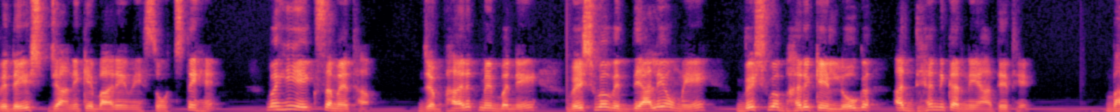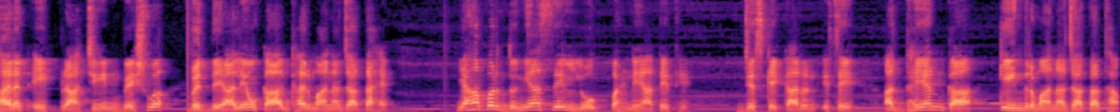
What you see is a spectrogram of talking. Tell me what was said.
विदेश जाने के बारे में सोचते हैं, वही एक समय था जब भारत में बने विश्वविद्यालयों में विश्व भर के लोग अध्ययन करने आते थे। भारत एक प्राचीन विश्वविद्यालयों का घर माना जाता है। यहाँ पर दुनिया से लोग पढ़ने आते थे, जिसके कारण इसे अध्ययन का केंद्र माना जाता था।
